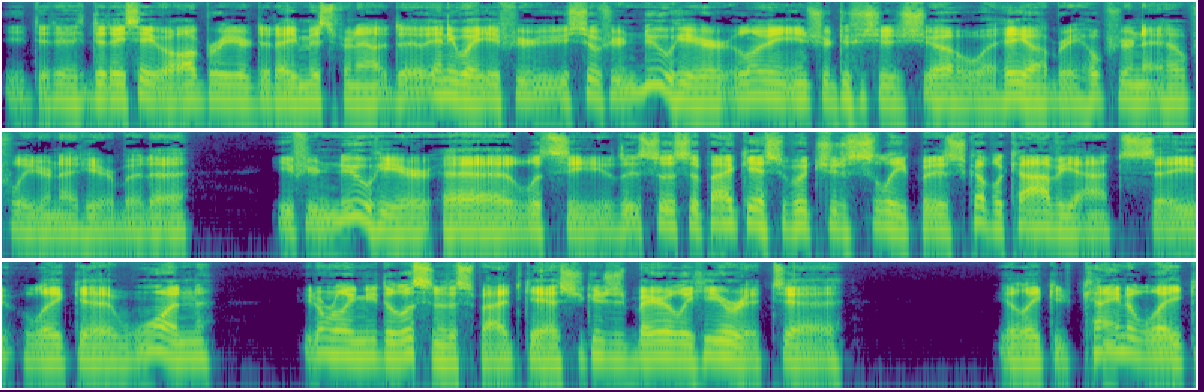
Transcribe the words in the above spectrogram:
Did I, did I say Aubrey or did I mispronounce? Anyway, if you're so if you're new here, let me introduce you to the show. Uh, hey, Aubrey. Hope you're not. Hopefully you're not here, but uh, if you're new here, uh, let's see. This, this is a podcast to put you to sleep, but there's a couple of caveats. Say, like, uh, one, you don't really need to listen to this podcast. You can just barely hear it. Uh, you like, kind of like,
